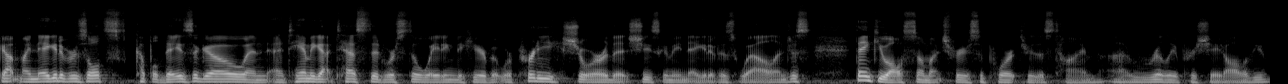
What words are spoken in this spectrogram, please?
got my negative results a couple days ago, and, and, Tammy got tested. We're still waiting to hear, but we're pretty sure that she's going to be negative as well. And just thank you all so much for your support through this time. I really appreciate all of you.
